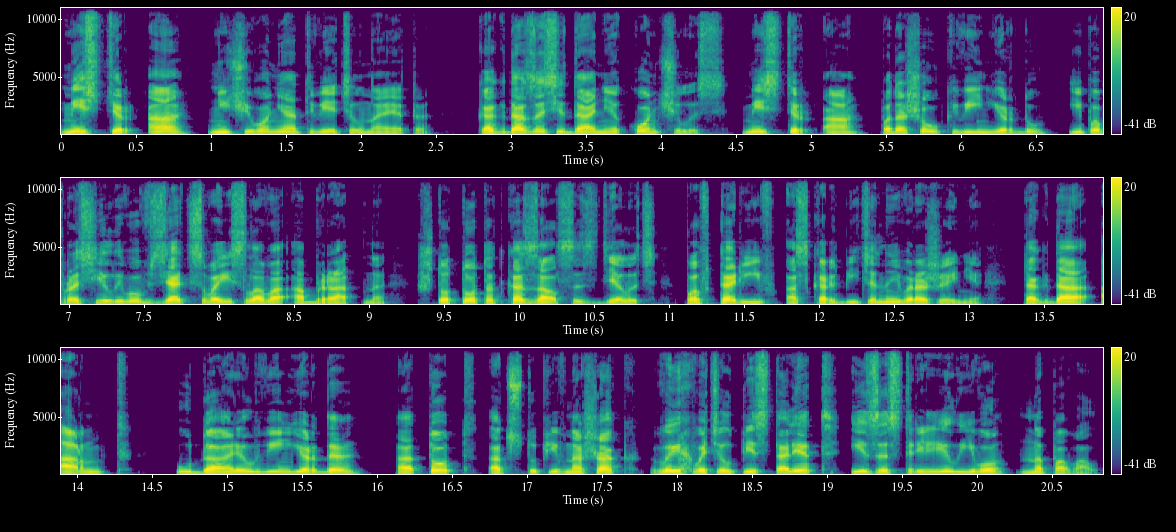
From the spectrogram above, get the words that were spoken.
Мистер А ничего не ответил на это. Когда заседание кончилось, мистер А подошел к Виньерду и попросил его взять свои слова обратно, что тот отказался сделать, повторив оскорбительные выражения. Тогда Арнт ударил Виньерда, а тот, отступив на шаг, выхватил пистолет и застрелил его на повал.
